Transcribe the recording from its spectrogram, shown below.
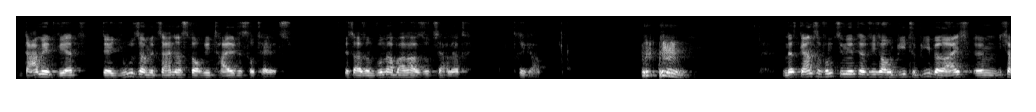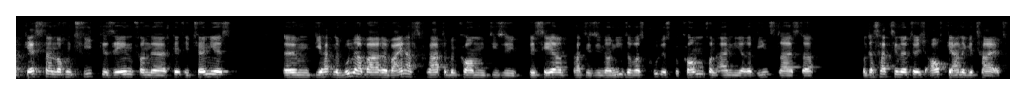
damit wird der User mit seiner Story Teil des Hotels. Ist also ein wunderbarer sozialer Trigger. Und das Ganze funktioniert natürlich auch im B2B-Bereich. Ähm, ich habe gestern noch einen Tweet gesehen von der Steffi Tönnies. Ähm, die hat eine wunderbare Weihnachtskarte bekommen, die sie bisher hatte sie noch nie so was Cooles bekommen von einem ihrer Dienstleister. Und das hat sie natürlich auch gerne geteilt.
